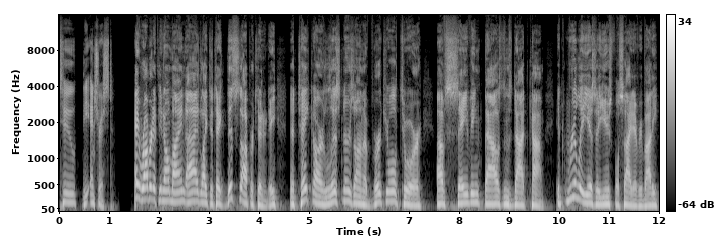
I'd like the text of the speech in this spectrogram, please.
to the interest. Hey, Robert, if you don't mind, I'd like to take this opportunity to take our listeners on a virtual tour of savingthousands.com. It really is a useful site, everybody.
